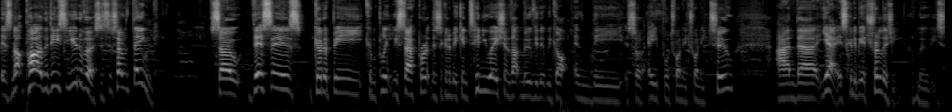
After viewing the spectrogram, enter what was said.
is not part of the DC universe. It's its own thing. So this is going to be completely separate. This is going to be a continuation of that movie that we got in the sort of April 2022, and uh, yeah, it's going to be a trilogy of movies.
